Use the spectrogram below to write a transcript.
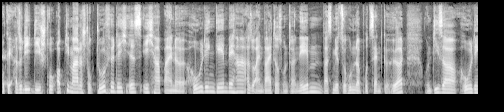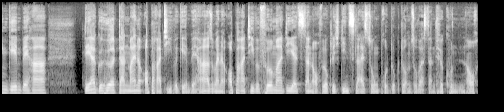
Okay, also die, die Stru optimale Struktur für dich ist, ich habe eine Holding GmbH, also ein weiteres Unternehmen, was mir zu 100 Prozent gehört. Und dieser Holding GmbH, der gehört dann meine operative GmbH, also meine operative Firma, die jetzt dann auch wirklich Dienstleistungen, Produkte und sowas dann für Kunden auch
